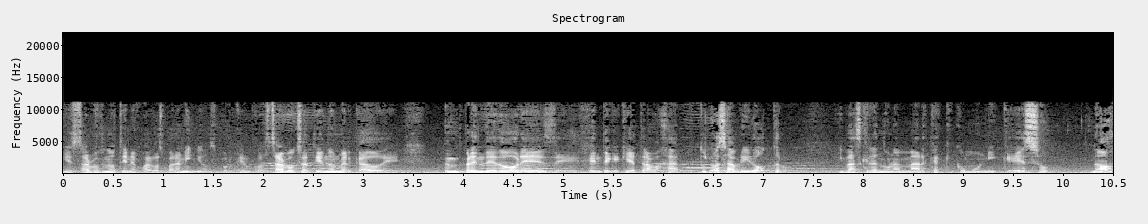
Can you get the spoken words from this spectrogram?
Y Starbucks no tiene juegos para niños, porque Starbucks atiende un mercado de emprendedores, de gente que quiere trabajar. Tú puedes abrir otro y vas creando una marca que comunique eso, ¿no?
